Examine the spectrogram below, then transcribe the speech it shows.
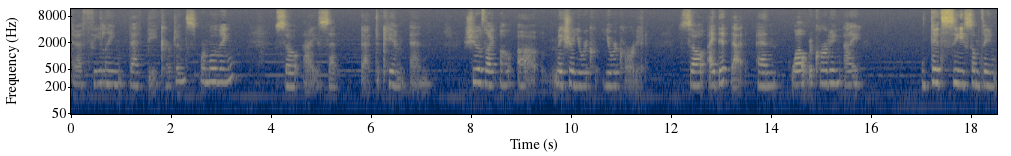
the feeling that the curtains were moving, so I said that to Kim, and she was like, "Oh, uh, make sure you rec- you record it." So I did that, and while recording, I did see something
